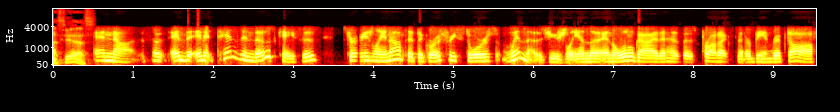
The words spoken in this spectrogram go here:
Yes, yes. And uh, so, and the, and it tends in those cases, strangely enough, that the grocery stores win those usually, and the and the little guy that has those products that are being ripped off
